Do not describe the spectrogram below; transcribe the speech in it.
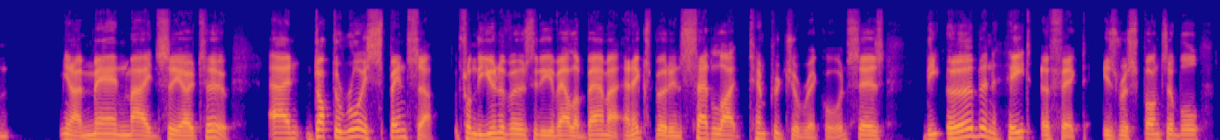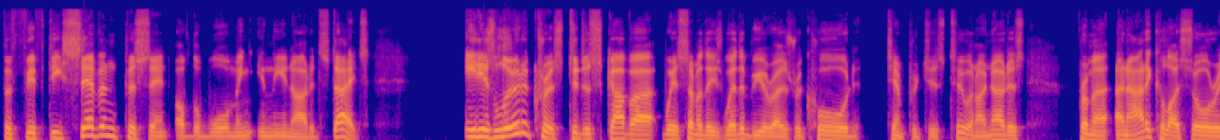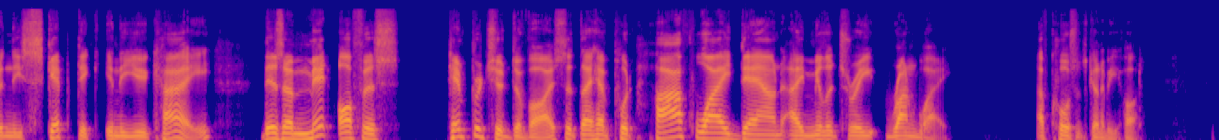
you know, man made CO2. And Dr. Roy Spencer from the University of Alabama, an expert in satellite temperature records, says the urban heat effect is responsible for 57% of the warming in the United States. It is ludicrous to discover where some of these weather bureaus record temperatures too. And I noticed from a, an article I saw in the Skeptic in the UK, there's a Met Office temperature device that they have put halfway down a military runway. Of course, it's going to be hot.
